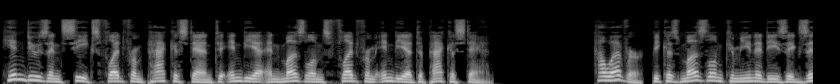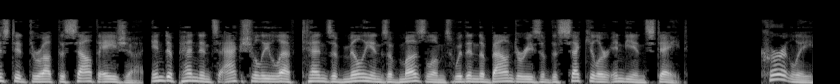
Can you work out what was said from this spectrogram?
Hindus and Sikhs fled from Pakistan to India and Muslims fled from India to Pakistan. However, because Muslim communities existed throughout the South Asia, independence actually left tens of millions of Muslims within the boundaries of the secular Indian state. Currently,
